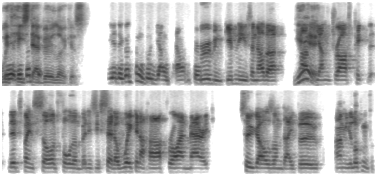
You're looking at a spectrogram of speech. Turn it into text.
with yeah, his debut, Lucas. Yeah, they've got some good young talent. Reuben Ginbey is another um, yeah. um, young draft pick that's been solid for them. But as you said, a week and a half, Ryan Maric, two goals on debut. Um, you're looking for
